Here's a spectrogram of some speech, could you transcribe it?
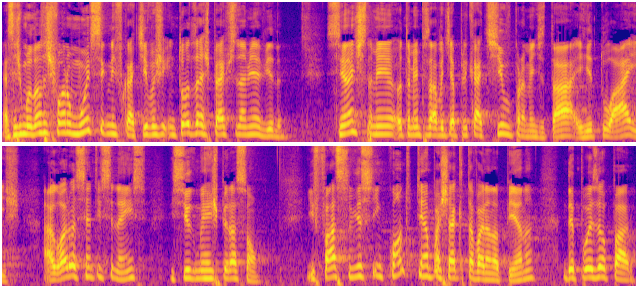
Essas mudanças foram muito significativas em todos os aspectos da minha vida. Se antes também eu também precisava de aplicativo para meditar e rituais, agora eu sento em silêncio e sigo minha respiração. E faço isso enquanto tempo achar que está valendo a pena, depois eu paro.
